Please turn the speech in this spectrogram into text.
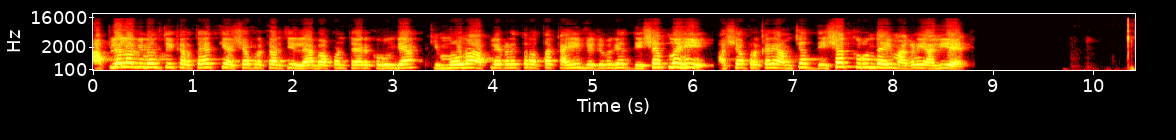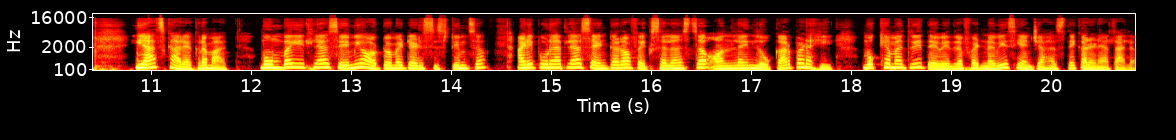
आपल्याला विनंती करतायत की अशा प्रकारची लॅब आपण तयार करून द्या. किंबहुना आपल्याकडे तर आता काही वेगवेगळ्या देशात नाही अशा प्रकारे आमच्या देशात करून द्या ही मागणी आली आहे. याच कार्यक्रमात मुंबई इथल्या सेमी ऑटोमेटेड सिस्टीमचं आणि पुण्यातल्या सेंटर ऑफ एक्सलन्सचं ऑनलाईन लोकार्पणही मुख्यमंत्री देवेंद्र फडणवीस यांच्या हस्ते करण्यात आलं.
